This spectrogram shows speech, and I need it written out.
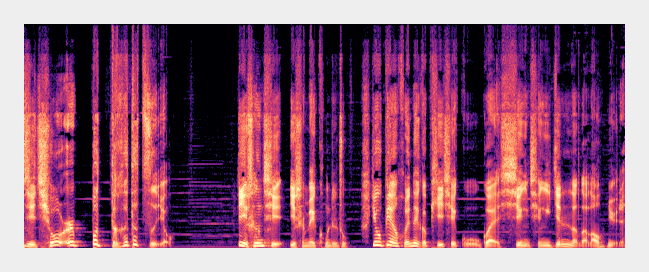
己求而不得的自由。一生气，一时没控制住，又变回那个脾气古怪、性情阴冷的老女人，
